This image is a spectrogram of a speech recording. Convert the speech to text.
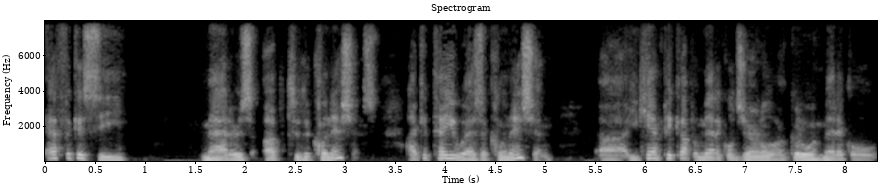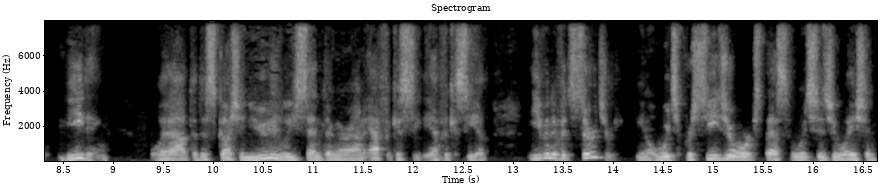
efficacy matters up to the clinicians. I could tell you as a clinician uh, you can't pick up a medical journal or go to a medical meeting without the discussion usually centering around efficacy, the efficacy of even if it's surgery, you know, which procedure works best for which situation,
